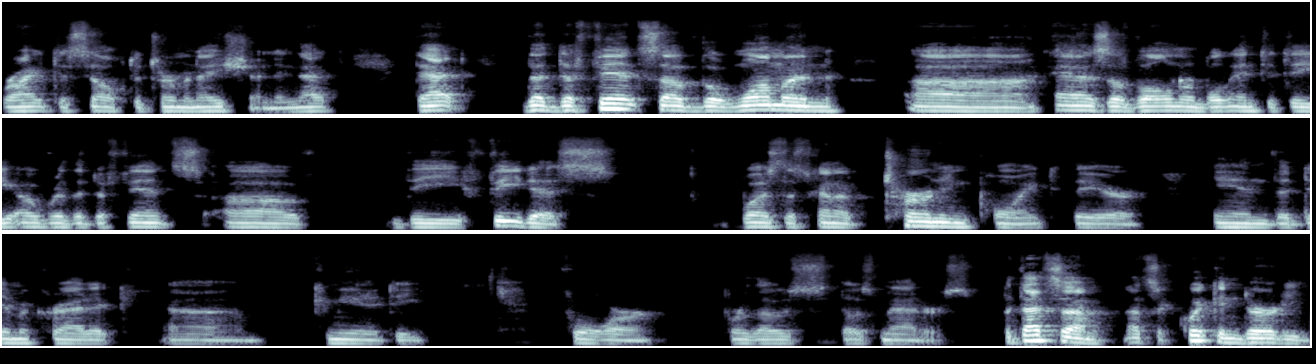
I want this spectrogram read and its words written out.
right to self determination, and that that the defense of the woman uh, as a vulnerable entity over the defense of the fetus was this kind of turning point there in the democratic um, community for for those those matters. But that's a that's a quick and dirty,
